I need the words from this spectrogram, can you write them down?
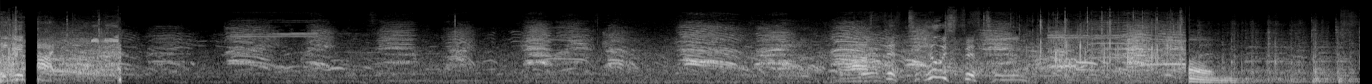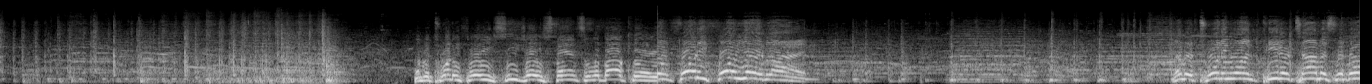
He did not. Uh, 15. Who is 15? Number 23, CJ Stansel, the ball carrier. 44-yard line. Number 21, Peter Thomas, the ball.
